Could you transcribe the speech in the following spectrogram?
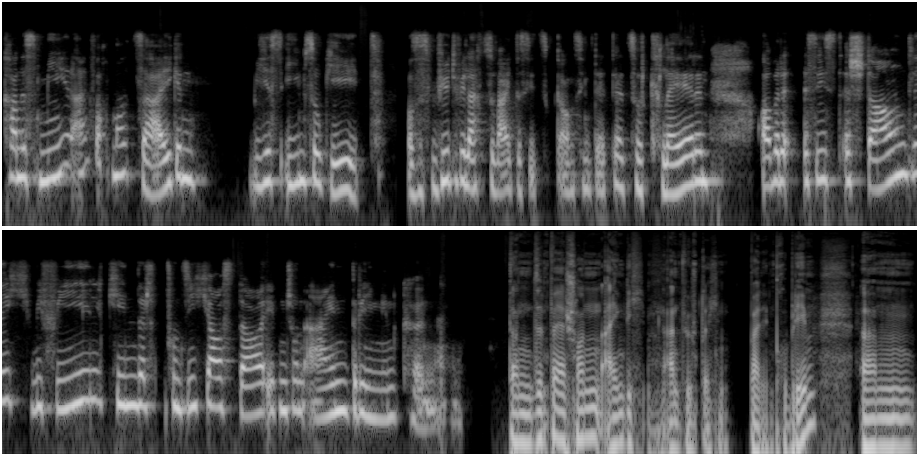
kann es mir einfach mal zeigen, wie es ihm so geht. Also es würde vielleicht zu weit, das jetzt ganz im Detail zu erklären, aber es ist erstaunlich, wie viel Kinder von sich aus da eben schon einbringen können dann sind wir ja schon eigentlich in Anführungsstrichen bei dem Problem. Ähm,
